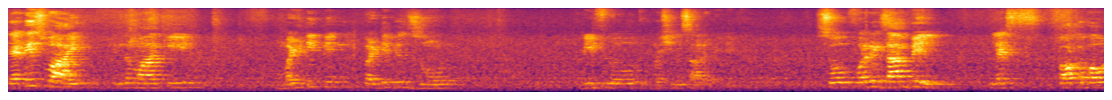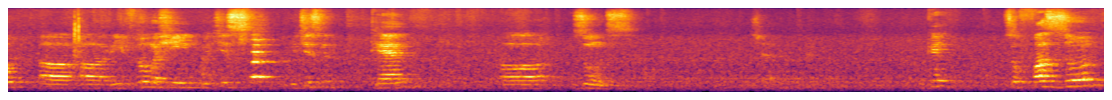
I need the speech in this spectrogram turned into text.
that is why in the market multiple multiple zone reflow machines are available. So for example, let's talk about uh, a reflow machine which is which is with 10 uh, zones. Okay, so first zone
